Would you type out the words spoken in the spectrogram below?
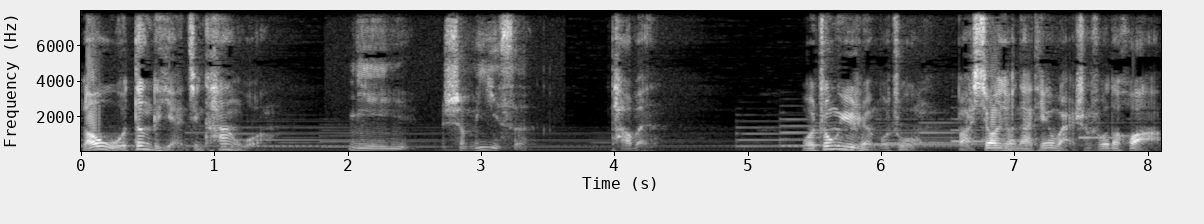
老五瞪着眼睛看我：“你什么意思？”他问。我终于忍不住，把潇潇那天晚上说的话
